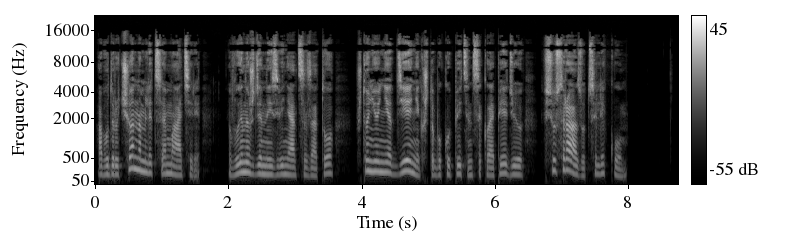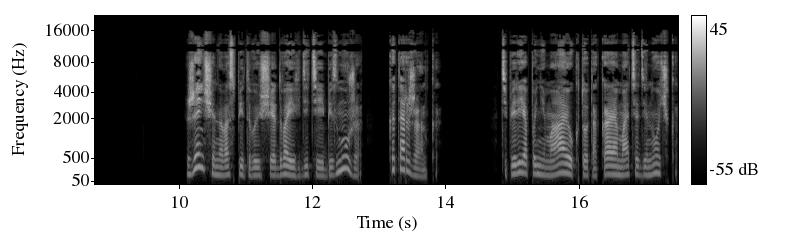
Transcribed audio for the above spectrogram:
об удрученном лице матери, вынужденной извиняться за то, что у нее нет денег, чтобы купить энциклопедию всю сразу, целиком. Женщина, воспитывающая двоих детей без мужа, каторжанка. Теперь я понимаю, кто такая мать-одиночка.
